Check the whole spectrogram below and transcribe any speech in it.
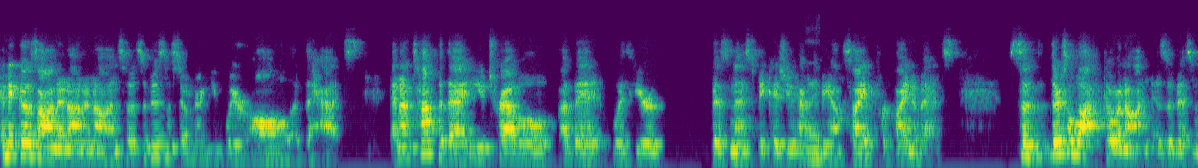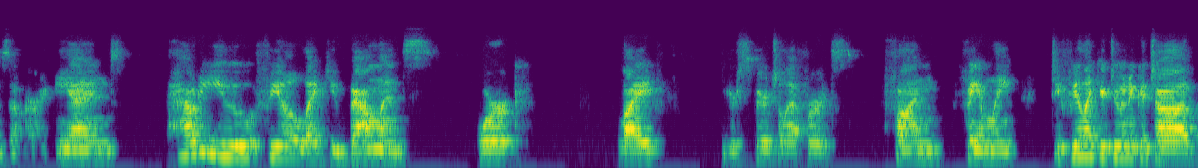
and it goes on and on and on. So as a business owner, you wear all of the hats. And on top of that, you travel a bit with your business because you have to be on site for client events. So there's a lot going on as a business owner. And how do you feel like you balance work, life, your spiritual efforts, fun, family? Do you feel like you're doing a good job?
